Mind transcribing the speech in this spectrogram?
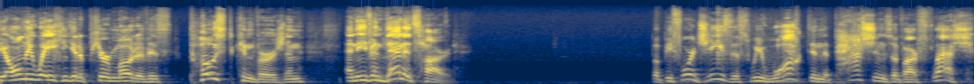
The only way you can get a pure motive is post conversion, and even then it's hard. But before Jesus, we walked in the passions of our flesh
